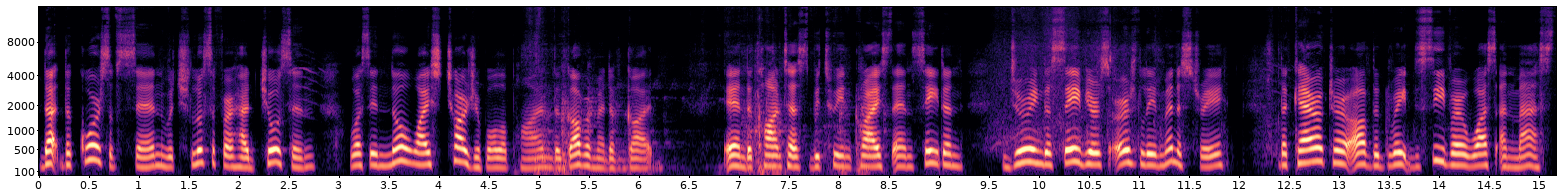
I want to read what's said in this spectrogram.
that the course of sin which Lucifer had chosen was in no wise chargeable upon the government of God. In the contest between Christ and Satan during the Saviour's earthly ministry, the character of the great deceiver was unmasked.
